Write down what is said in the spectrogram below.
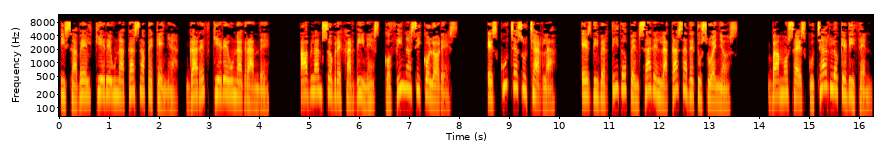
Isabel quiere una casa pequeña, Gareth quiere una grande. Hablan sobre jardines, cocinas y colores. Escucha su charla. Es divertido pensar en la casa de tus sueños. Vamos a escuchar lo que dicen.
